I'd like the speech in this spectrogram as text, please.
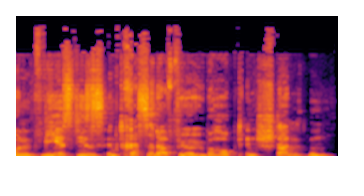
Und wie ist dieses Interesse dafür überhaupt entstanden?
